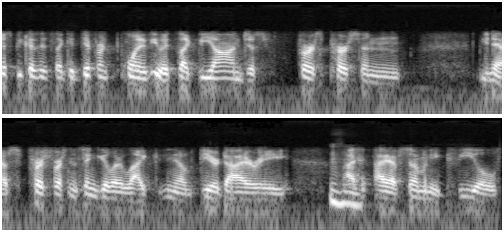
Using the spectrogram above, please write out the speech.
just because it's like a different point of view. It's like beyond just first person, you know, first person singular like you know Dear Diary. Mm-hmm. I I have so many feels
